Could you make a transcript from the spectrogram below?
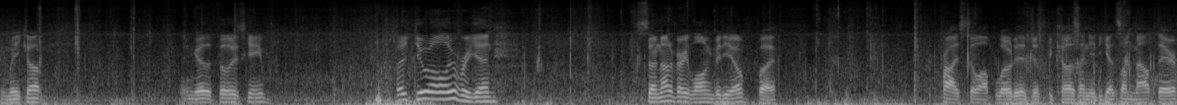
and wake up and go to the Phillies game. Let's do it all over again. So not a very long video, but probably still upload it just because I need to get something out there.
